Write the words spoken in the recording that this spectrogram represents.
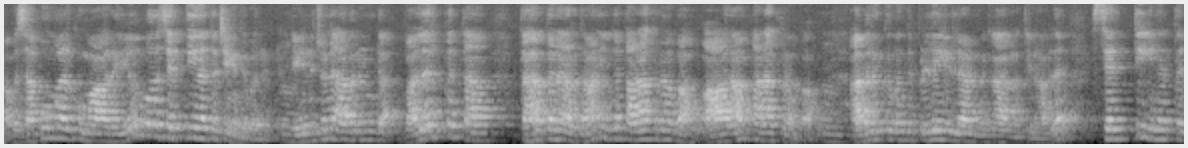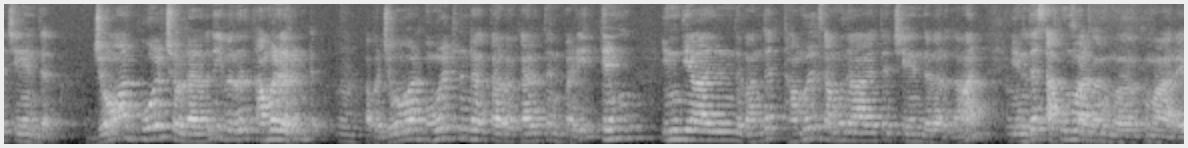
அப்ப சபுமல் குமாரையும் ஒரு செத்தினத்தை சேர்ந்தவர் ஏன்னு சொன்னால் அவருடைய வளர்க்க த தகப்பனார் தான் இந்த பராக்கிரம பாபு ஆறாம் பராக்கிரம பாபு அவருக்கு வந்து பிள்ளை இல்லாத காரணத்தினால செத்தி இனத்தை சேர்ந்த ஜான் ஹோல்ட் சொல்றாரு வந்து இவர் ஒரு தமிழர் அப்ப ஜான் ஹோல்ட் கருத்தின்படி தென் இந்தியாவிலிருந்து வந்த தமிழ் சமுதாயத்தை சேர்ந்தவர் தான் இந்த சகுமால் கும- குமாரே.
